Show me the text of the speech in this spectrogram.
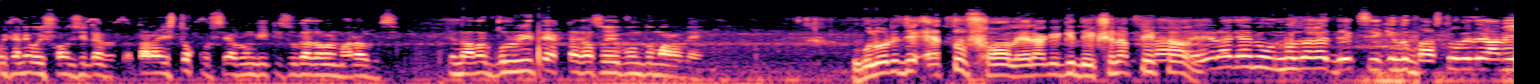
ওইখানে ওই সহনশীলটা তারা স্টক করছে এবং কিছু গাছ আমার মারাও গেছে। কিন্তু আমার গোলরিতে একটা গাছ ওই পর্যন্ত মারা যায়নি। গ্লোরি যে এত ফল এর আগে কি দেখছেন আপনি এর আগে আমি অন্য জায়গায় দেখছি কিন্তু বাস্তবে যে আমি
